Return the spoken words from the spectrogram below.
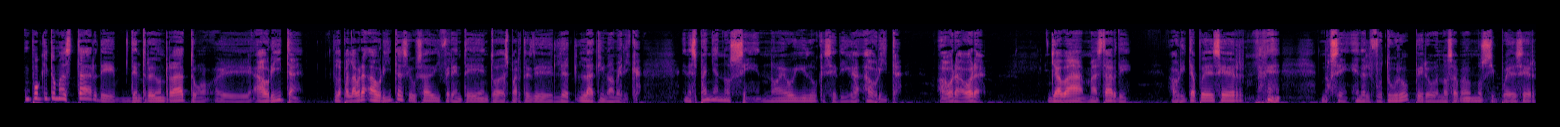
Un poquito más tarde, dentro de un rato, eh, ahorita. La palabra ahorita se usa diferente en todas partes de Latinoamérica. En España no sé, no he oído que se diga ahorita. Ahora, ahora. Ya va, más tarde. Ahorita puede ser, no sé, en el futuro, pero no sabemos si puede ser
